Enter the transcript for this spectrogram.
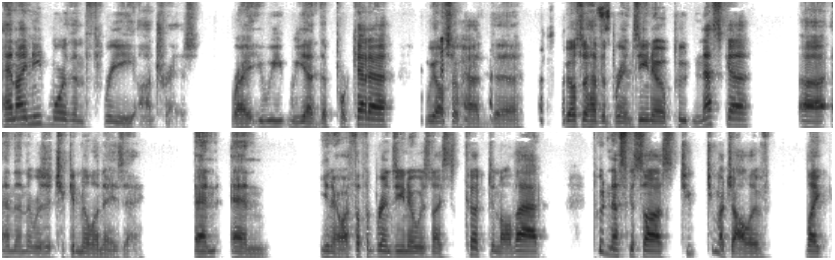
and I need more than three entrees. Right? We we had the porchetta, we also had the we also had the branzino puttanesca, uh, and then there was a chicken milanese, and and you know I thought the branzino was nice cooked and all that. Puttanesca sauce too too much olive. Like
